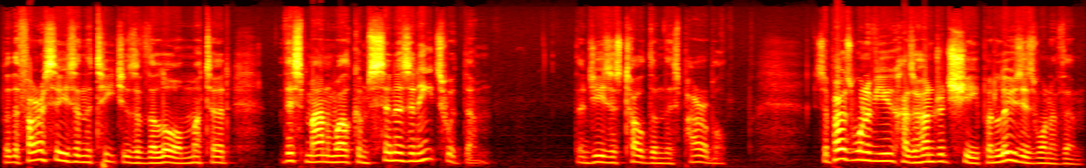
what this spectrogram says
But the Pharisees and the teachers of the law muttered, This man welcomes sinners and eats with them. Then Jesus told them this parable Suppose one of you has a hundred sheep and loses one of them.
